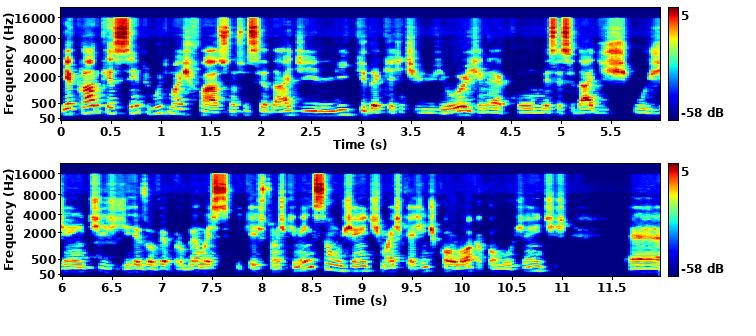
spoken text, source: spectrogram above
E é claro que é sempre muito mais fácil na sociedade líquida que a gente vive hoje, né, com necessidades urgentes de resolver problemas e questões que nem são urgentes, mas que a gente coloca como urgentes, é,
